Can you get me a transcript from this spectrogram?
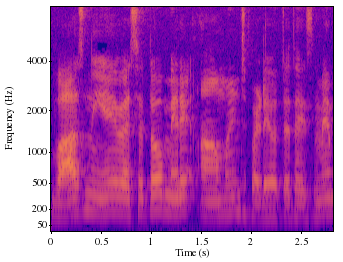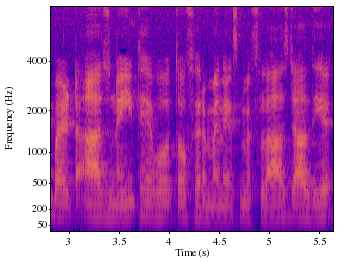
वास नहीं है, वैसे तो मेरे आमंड्स पड़े होते थे इसमें बट आज नहीं थे वो तो फिर मैंने इसमें फ्लास डाल दिए।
